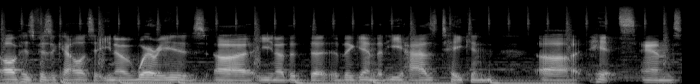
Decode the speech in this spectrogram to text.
of his physicality. You know where he is. Uh, you know that again that he has taken uh, hits and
